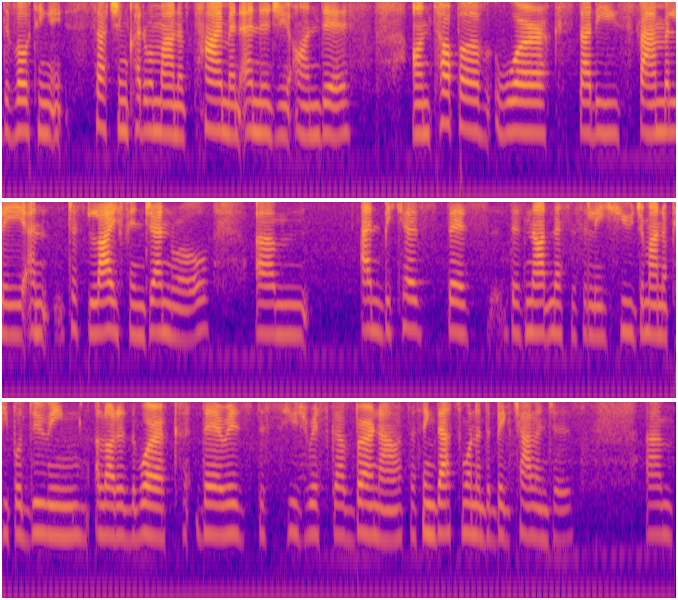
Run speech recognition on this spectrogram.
devoting such incredible amount of time and energy on this on top of work studies family and just life in general um, and because there's there's not necessarily a huge amount of people doing a lot of the work, there is this huge risk of burnout. I think that's one of the big challenges. Um,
